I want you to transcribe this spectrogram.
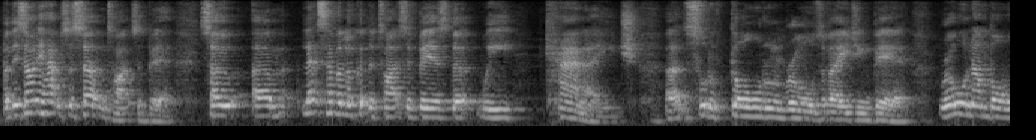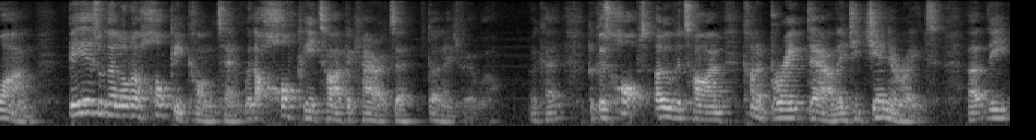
But this only happens to certain types of beer. So um, let's have a look at the types of beers that we can age. Uh, sort of golden rules of aging beer. Rule number one, beers with a lot of hoppy content, with a hoppy type of character, don't age very well. Okay, because hops over time kind of break down, they degenerate. Uh, the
